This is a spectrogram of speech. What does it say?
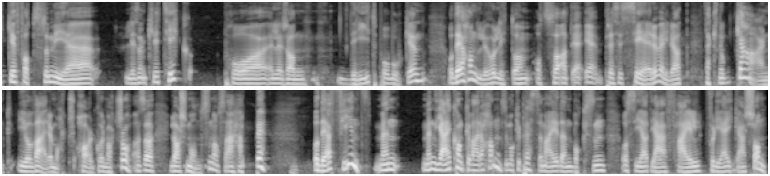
ikke fått så mye liksom, kritikk på Eller sånn drit på boken. Og det handler jo litt om også at jeg, jeg presiserer veldig at det er ikke noe gærent i å være macho, hardcore macho. Altså, Lars Monsen også er happy. Og det er fint, men, men jeg kan ikke være han. Du må ikke presse meg i den boksen og si at jeg er feil fordi jeg ikke er sånn.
